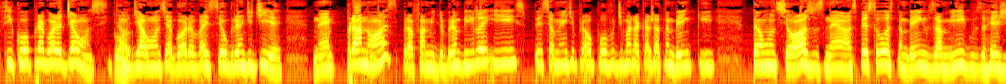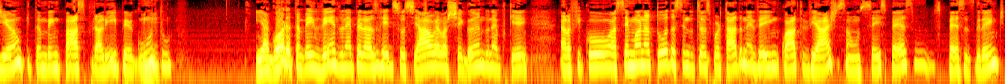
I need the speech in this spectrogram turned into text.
ficou para agora dia 11. Então, Pô. dia 11 agora vai ser o grande dia né, para nós, para a família Brambila e especialmente para o povo de Maracajá também que estão ansiosos, né, as pessoas também, os amigos da região que também passam por ali e perguntam. Uhum. E agora também vendo, né, pelas redes sociais, ela chegando, né, porque ela ficou a semana toda sendo transportada, né, veio em quatro viagens, são seis peças, peças grandes.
